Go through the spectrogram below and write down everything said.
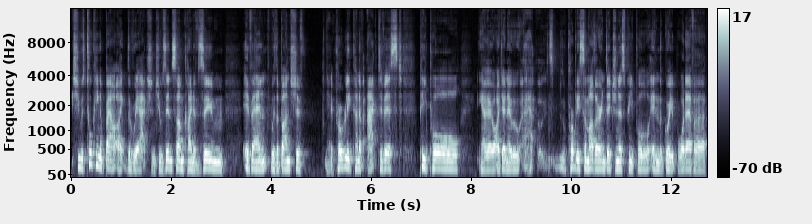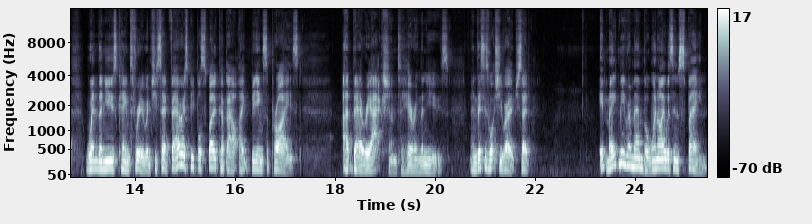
she was talking about like the reaction. She was in some kind of Zoom event with a bunch of you know, probably kind of activist people you know, I don't know, probably some other indigenous people in the group, whatever, when the news came through. And she said various people spoke about like being surprised at their reaction to hearing the news. And this is what she wrote. She said, It made me remember when I was in Spain,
